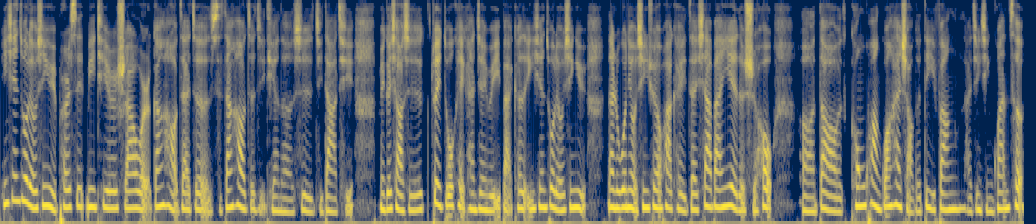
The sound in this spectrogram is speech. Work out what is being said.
英仙座流星雨 Perseid Meteor Shower 刚好在这十三号这几天呢是极大期，每个小时最多可以看见约一百颗的英仙座流星雨。那如果你有兴趣的话，可以在下半夜的时候，呃，到空旷光害少的地方来进行观测。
